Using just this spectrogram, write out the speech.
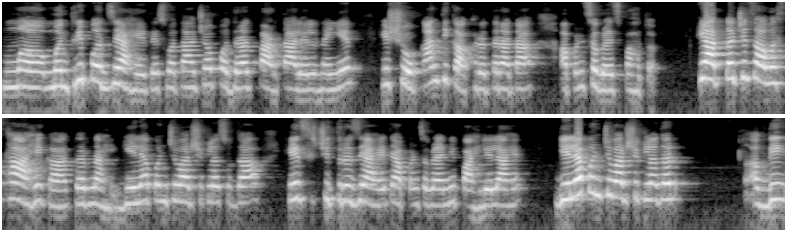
म- मंत्रीपद जे आहे ते स्वतःच्या पदरात पाडता आलेलं नाहीये. हे शोकांतिका खरं तर आता आपण सगळेच पाहतोय. ही आत्ताचीच अवस्था आहे का? तर नाही. गेल्या पंचवार्षिकला सुद्धा हेच चित्र जे आहे ते आपण सगळ्यांनी पाहिलेलं आहे. गेल्या पंचवार्षिकला तर अगदी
